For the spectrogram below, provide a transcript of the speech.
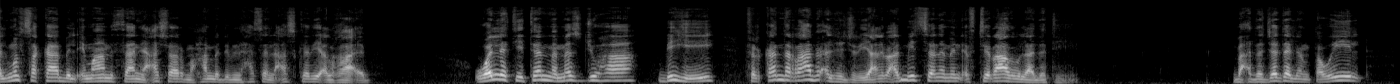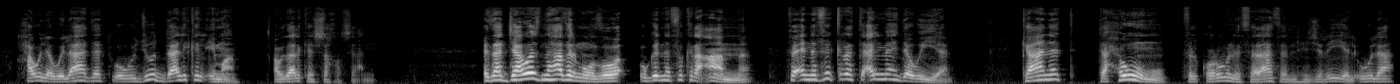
الملصقة بالإمام الثاني عشر محمد بن الحسن العسكري الغائب والتي تم مزجها به في القرن الرابع الهجري يعني بعد مئة سنة من افتراض ولادته. بعد جدل طويل حول ولادة ووجود ذلك الإمام أو ذلك الشخص يعني. إذا تجاوزنا هذا الموضوع وقلنا فكرة عامة فإن فكرة المهدوية كانت تحوم في القرون الثلاثة الهجرية الأولى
